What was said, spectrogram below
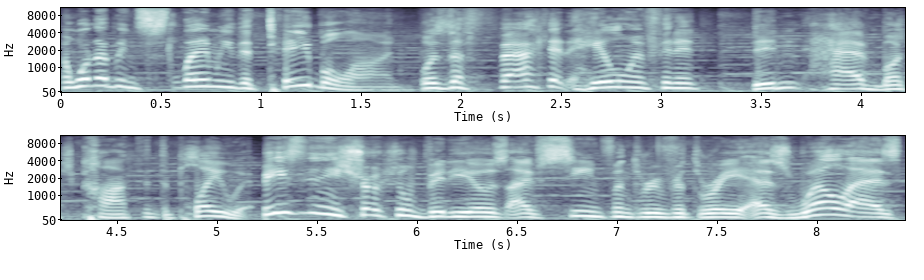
and what I've been slamming the table on was the fact that Halo Infinite didn't have much content to play with. Based on the instructional videos I've seen from 343 as well as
